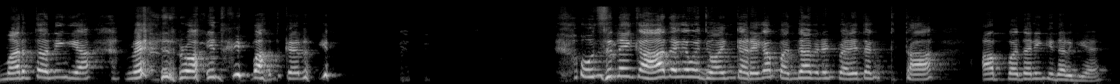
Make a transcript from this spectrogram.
मर तो नहीं गया। मैं रोहित की बात कर रही हूँ। उसने कहा था कि वो ज्वाइन करेगा पंद्रह मिनट पहले तक था। अब पता नहीं किधर गया है।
